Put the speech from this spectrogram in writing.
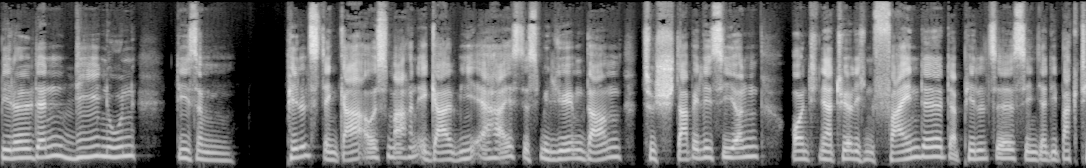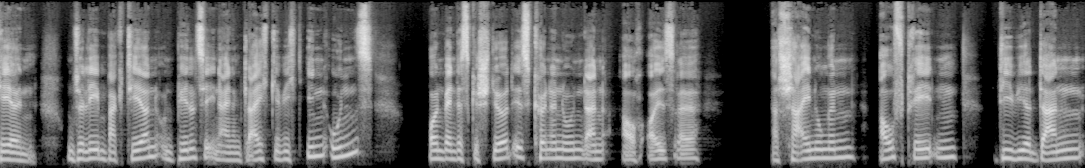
bilden, die nun diesem Pilz den Gar ausmachen, egal wie er heißt, das Milieu im Darm zu stabilisieren und die natürlichen Feinde der Pilze sind ja die Bakterien. Und so leben Bakterien und Pilze in einem Gleichgewicht in uns. Und wenn das gestört ist, können nun dann auch äußere Erscheinungen auftreten, die wir dann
